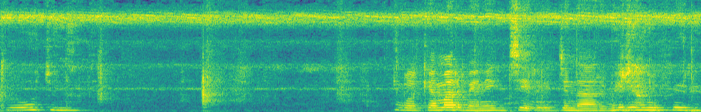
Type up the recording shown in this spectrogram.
ತೋಜುನ ಕೆಮರ್ ಇಜ್ಜಿರಿ ಇಜ್ಜಿನ ಆರು ವಿಡಿಯೋ ಫಿರು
